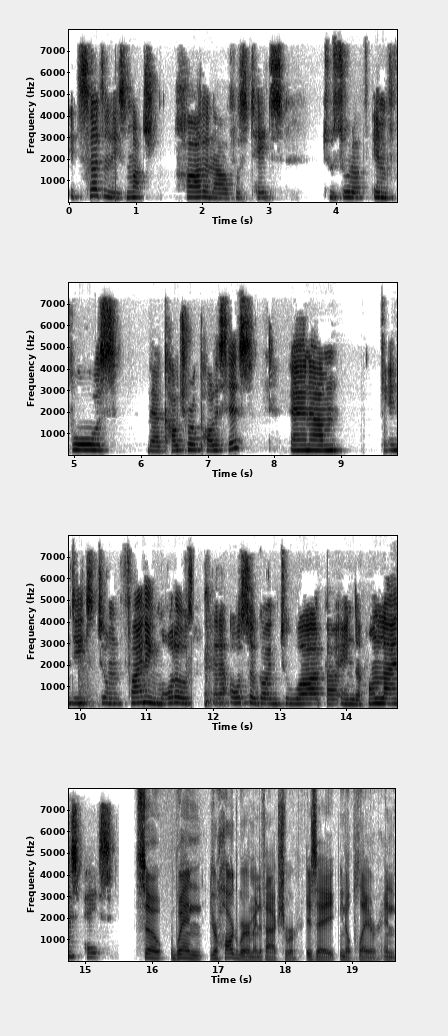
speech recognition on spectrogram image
It certainly is much harder now for states to sort of enforce their cultural policies and um, indeed to finding models that are also going to work uh, in the online space. So when your hardware manufacturer is a you know player in,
